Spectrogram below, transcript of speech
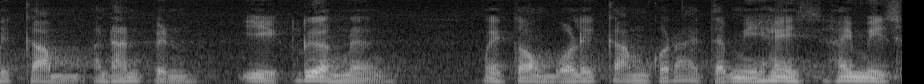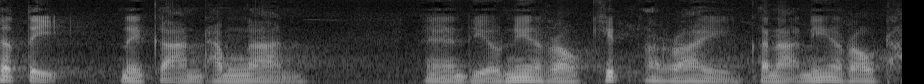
ริกรรม อันนั้นเป็นอีกเรื่องหนึ่ง ไม่ต้องบริกรรมก็ได้ แต่มีให้ให้มีสติในการทำงาน เดี๋ยวนี้เราคิดอะไร ขณะนี้เราท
